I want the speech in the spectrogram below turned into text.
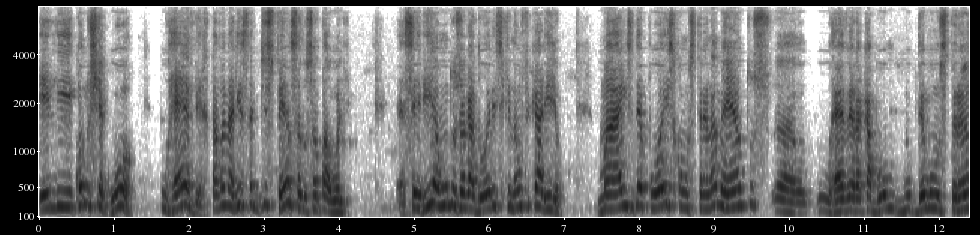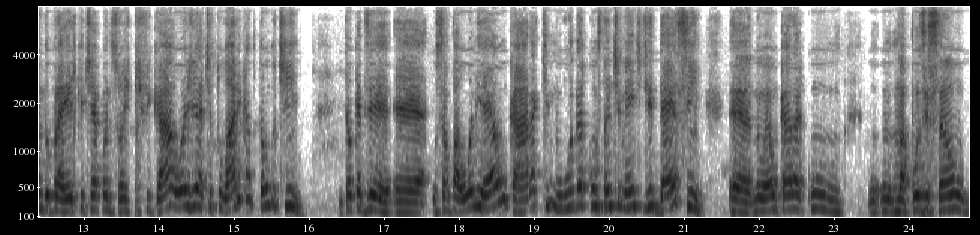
ele, quando chegou, o Hever estava na lista de dispensa do São Paulo. É, seria um dos jogadores que não ficariam mas depois, com os treinamentos, uh, o Hever acabou demonstrando para ele que tinha condições de ficar. Hoje é titular e capitão do time. Então, quer dizer, é, o São Paulo é um cara que muda constantemente de ideia, sim. É, não é um cara com uma posição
